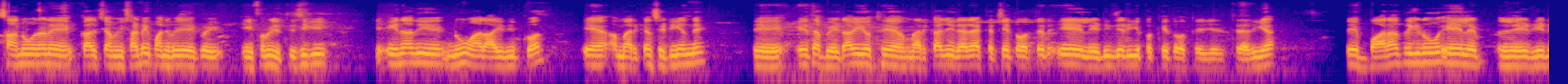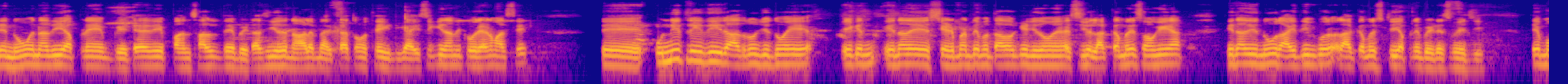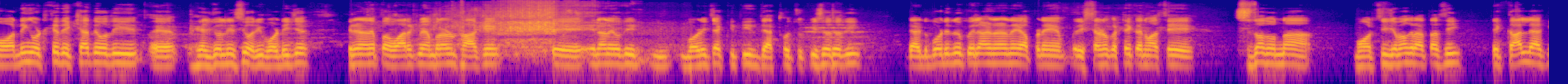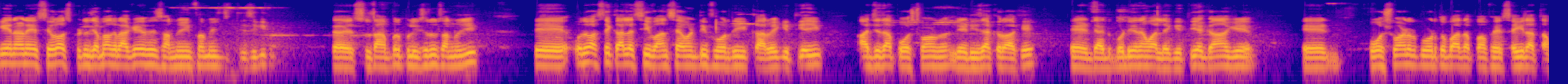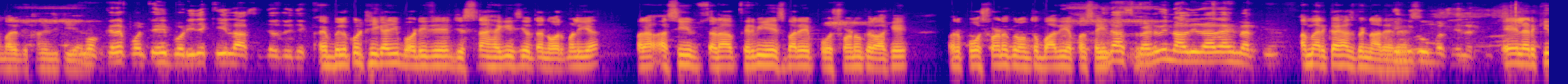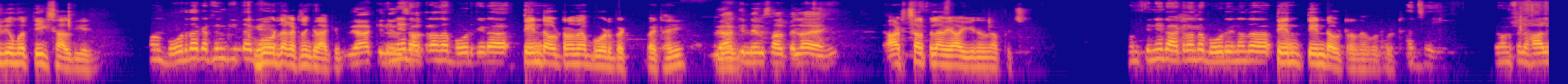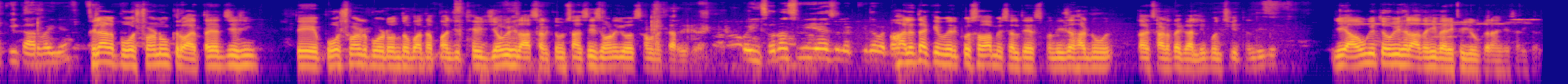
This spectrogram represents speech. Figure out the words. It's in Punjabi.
ਸਾਨੂੰ ਉਹਨਾਂ ਨੇ ਕੱਲ ਸ਼ਾਮੀ 5:30 ਵਜੇ ਕੋਈ ਇਨਫੋਰਮੇਸ਼ਨ ਦਿੱਤੀ ਸੀਗੀ ਕਿ ਇਹਨਾਂ ਦੀ ਨੂੰਹ ਆ ਰਾਜਦੀਪ ਕੌਰ, ਇਹ ਅਮਰੀਕਨ ਸਿਟੀਜ਼ਨ ਨੇ ਤੇ ਇਹ ਤਾਂ ਬੇਟਾ ਵੀ ਉੱਥੇ ਅਮਰੀਕਾ 'ਚ ਹੀ ਰਹਿ ਰਿਹਾ, ਕੱਚੇ ਤੌਰ ਤੇ ਤੇ ਇਹ ਲੇਡੀ ਜਿਹੜੀ ਹੈ ਪੱਕੇ ਤੌਰ ਤੇ ਜਿੱਥੇ ਰਹਿ ਰਹੀ ਆ। ਤੇ 12 ਤਰੀਕ ਨੂੰ ਇਹ ਲੇਡੀ ਜਿਹੜੇ ਨੂੰ ਇਹਨਾਂ ਦੀ ਆਪਣੇ ਬੇਟੇ ਦੇ 5 ਸਾਲ ਦੇ ਬੇਟਾ ਸੀ, ਉਹਦੇ ਨਾਲ ਅਮਰੀਕਾ ਤੋਂ ਉੱਥੇ ਇੰਡੀਆ ਆਈ ਸੀ ਇਹਨਾਂ ਦੇ ਕੋਲ ਰਹਿਣ ਵਾਸਤੇ। ਤੇ 19 ਤਰੀਕ ਦੀ ਰਾਤ ਨੂੰ ਜਦੋਂ ਇਹ ਇੱਕ ਇਹਨਾਂ ਦੇ ਸਟੇਟਮੈਂਟ ਦੇ ਮੁਤਾਬਕ ਕਿ ਜਦੋਂ ਅਸੀਂ ਅਲੱਗ ਕਮਰੇ ਸੌਂ ਗਏ ਆ, ਇਹਨਾਂ ਦੀ ਨੂੰਹ ਰਾਜਦੀਪ ਕੌਰ ਅਲੱਗ ਕਮਰੇ 'ਚ ਆਪਣੇ ਬੇਟੇ ਸਮੇਤ ਜੀ। ਤੇ ਮਾਰਨਿੰਗ ਉੱਠ ਕੇ ਦੇਖਿਆ ਤੇ ਉਹਦੀ ਹਿਲਜੁਲ ਨਹੀਂ ਸੀ ਹੋ ਰਹੀ ਬੋਡੀ 'ਚ, ਫਿਰ ਇਹਨਾਂ ਨੇ ਪਰਿਵਾਰਕ ਮੈਂਬਰਾਂ ਨੂੰ ਉਠਾ ਕੇ ਤੇ ਇਹਨਾਂ ਨੇ ਉਹਦੀ ਬੋਡੀ ਚੈੱਕ ਕੀਤੀ ਡੈਥ ਹੋ ਚੁੱਕੀ ਸੀ ਉਹਦੀ ਡੈੱਡ ਬੋਡੀ ਨੂੰ ਪਹਿਲਾਂ ਇਹਨਾਂ ਨੇ ਆਪਣੇ ਰਿਸ਼ਤਿਆਂ ਨੂੰ ਇਕੱਠੇ ਕਰਨ ਵਾਸਤੇ ਸਿੱਧਾ ਦੋਨਾਂ ਮੋਰਚੀ ਜਮ੍ਹਾਂ ਕਰਾਤਾ ਸੀ ਤੇ ਕੱਲ ਆ ਕੇ ਇਹਨਾਂ ਨੇ ਸਿਵਲ ਹਸਪੀਟਲ ਜਮ੍ਹਾਂ ਕਰਾ ਕੇ ਫਿਰ ਸਾਨੂੰ ਇਨਫੋਰਮੇਸ਼ਨ ਦਿੱਤੀ ਸੀ ਕਿ ਸੁਲਤਾਨਪੁਰ ਪੁਲਿਸ ਨੂੰ ਸਾਨੂੰ ਜੀ ਤੇ ਉਹਦੇ ਵਾਸਤੇ ਕੱਲ ਅਸੀਂ 174 ਦੀ ਕਾਰਵਾਈ ਕੀਤੀ ਹੈ ਜੀ। ਅੱਜ ਦਾ ਪੋਸਟਮਾਰਟਮ ਲੇਡੀਜ਼ ਦਾ ਕਰਵਾ ਕੇ ਤੇ ਡੈੱਡ ਬੋਡੀ ਨਾਲ ਹਵਾਲੇ ਕੀਤੀ ਹੈ। ਗਾਂ ਅਗੇ ਇਹ ਪੋਸਟਮਾਰਟਮ ਰਿਪੋਰਟ ਤੋਂ ਬਾਅਦ ਆਪਾਂ ਫਿਰ ਸਹੀ ਹਾਲਾਤਾਂ ਬਾਰੇ ਦੇਖਾਂਗੇ ਜੀ ਕੀ ਹੈ। ਮੌਕੇ ਤੇ ਪਹੁੰਚੇ ਸੀ ਬੋਡੀ ਦੇ ਕੀ ਹਾਲਾਤ ਸੀ ਜਦੋਂ ਤੁਸੀਂ ਦੇਖਿਆ ਬਿਲਕੁਲ ਠੀਕ ਹੈ ਜੀ। ਬੋਡੀ ਦੇ ਜਿਸ ਤਰ੍ਹਾਂ ਹੈਗੀ ਸੀ ਉਹ ਤਾਂ ਨਾਰਮਲ ਹੀ ਆ। ਪਰ ਅਸੀਂ ਸਾਡਾ ਫਿਰ ਵੀ ਇਸ ਬਾਰੇ ਪੋਸਟਮਾਰਟਮ ਕਰਵਾ ਕੇ ਔਰ ਪੋਸਟਮਾਰਟਮ ਕਰਾਉਣ ਤੋਂ ਬਾਅਦ ਹੀ ਆਪਾਂ ਸਹੀ ਹਸਬੰਡ ਵੀ ਨਾਲ ਹੀ ਰਹਿ ਰਿਹਾ ਸੀ ਅਮਰੀਕੀ? ਅਮਰੀਕਾ ਹਸਬੰਡ ਨਾਲ ਰਹਿ ਰਿਹਾ ਕਿੰਨੀ ਕੁ ਉਮਰ ਸੀ ਲੜਕੀ? ਸੀ। ਇਹ ਲੜਕੀ ਦੀ ਉਮਰ 30 ਸਾਲ ਦੀ ਹੈ ਜੀ। ਹੁਣ ਬੋਰਡ ਦਾ ਗਠਨ ਕੀਤਾ ਗਿਆ? ਬੋਰਡ ਦਾ ਗਠਨ ਕਰਾ ਕੇ। ਵਿਆਹ ਕਿੰਨੇ ਕਿੰਨੇ ਸਾਲ? ਡਾਕਟਰਾਂ ਦਾ ਬੋਰਡ ਜਿਹੜਾ ਤਿੰਨ ਡਾਕਟਰਾਂ ਦਾ ਬੋਰਡ ਬੈਠਾ ਜੀ। ਵਿਆਹ ਕਿੰਨੇ ਕੁ ਸਾਲ ਪਹਿਲਾਂ ਹੋਇਆ ਸੀ? 8 ਸਾਲ ਪਹਿਲਾਂ ਵਿਆਹ ਹੋਈ ਇਹਨਾਂ ਦਾ ਆਪਸ 'ਚ। ਹੁਣ ਕਿੰਨੇ ਡਾਕਟਰਾਂ ਦਾ ਬੋਰਡ ਇਹਨਾਂ ਦਾ? ਤਿੰਨ ਤਿੰਨ ਡਾਕਟਰਾਂ ਦਾ ਬੋਰਡ ਬੈਠਾ। ਅੱਛਾ ਜੀ। ਤੇ ਹੁਣ ਫਿਲਹਾਲ ਕੀ ਕਾਰਵਾਈ ਹੈ? ਫਿਲਹਾਲ ਪੋਸਟਮਾਰਟਮ ਕਰਵਾ ਦਿੱਤਾ ਜੀ ਅਸੀਂ। ਤੇ ਪੋਸਟਮਾਰਟਮ ਰਿਪੋਰਟ ਆਉਣ ਤੋਂ ਬਾਅਦ ਆਪਾਂ ਜਿੱਥੇ ਵੀ ਜੋ ਵੀ ਹਾਲਾਤ ਸਰਕਮਸਟੈਂਸਿਸ ਹੋਣਗੇ ਉਸ ਸਾਹਮਣੇ ਕਰ ਹਾਂ। ਕੋਈ ਇੰਸ਼ੋਰੈਂਸ ਵੀ ਹੈ ਇਸ ਲੜਕੀ ਦਾ ਵੱਡਾ? ਹਾਲੇ ਤੱਕ ਮੇਰੇ ਕੋਲ ਸਵਾ ਮਿਸਲ ਦੇ ਸੰਬੰਧੀ ਜਾਂ ਸਾਨੂੰ ਤਾਂ ਸਾਡੇ ਤੱਕ ਗੱਲ ਨਹੀਂ ਪਹੁੰਚੀ ਇਦਾਂ ਦੀ। ਜੇ ਆਊਗੀ ਤੇ ਉਹ ਵੀ ਹਾਲਾਤ ਅਸੀਂ ਵੈਰੀਫਾਈ ਜ਼ਰੂਰ ਕਰਾਂਗੇ ਸਾਰੀ ਗੱਲ।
